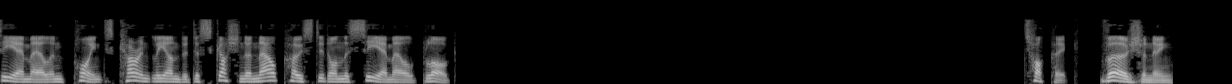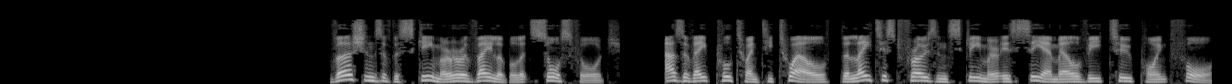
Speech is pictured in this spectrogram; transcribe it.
CML and points currently under discussion are now posted on the CML blog. Topic: Versioning. Versions of the schema are available at SourceForge. As of April 2012, the latest frozen schema is CML v2.4.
